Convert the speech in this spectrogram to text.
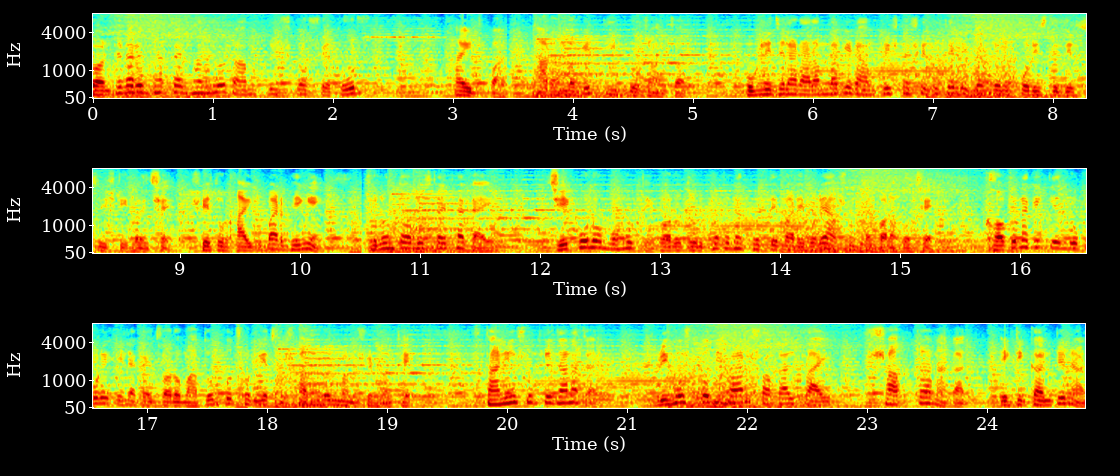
কন্টেনারের ধাক্কায় ভাঙল রামকৃষ্ণ সেতুর হাইট পার। আরামবাগের তীব্র যানজট। হুগলি জেলার আরামবাগে রামকৃষ্ণ সেতুতে বিপজ্জনক পরিস্থিতির সৃষ্টি হয়েছে। সেতুর হাইট বার ভেঙে ঝুলন্ত অবস্থায় থাকায় যে কোনো মুহূর্তে বড় দুর্ঘটনা ঘটতে পারে বলে আশঙ্কা করা হচ্ছে। ঘটনাকে কেন্দ্র করে এলাকায় চরম আতঙ্ক ছড়িয়েছে সাধারণ মানুষের মধ্যে। স্থানীয় সূত্রে জানা যায়, বৃহস্পতিবার সকাল প্রায় সাতটা নাগাদ একটি কন্টেনার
